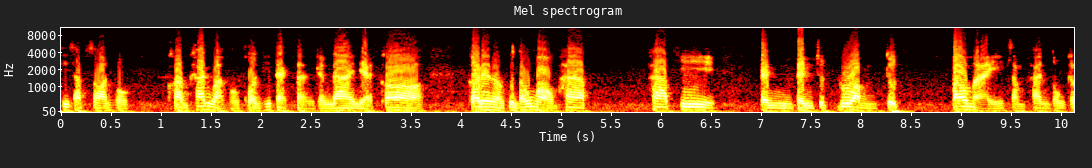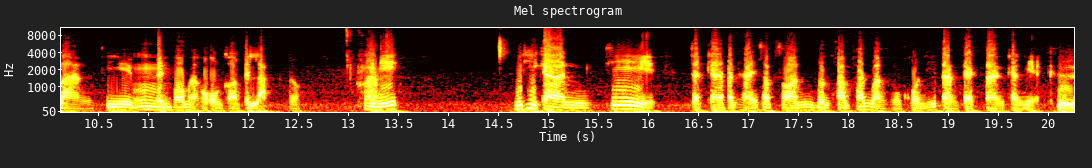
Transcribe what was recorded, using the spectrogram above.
ที่ซับซ้อนของ ความคาดหวังของคนที่แตกต่างกันได้ เนี่ย ก็ก็แน่นอนคุณต้องมองภาพภาพที่เป็นเป็นจุดร่วมจุดเป้าหมายสำคัญตรงกลางที่อืมเป็นเป้าหมายขององค์กรเป็นหลักเนาะครับทีนี้ วิธีการที่จัดการปัญหาที่ซับซ้อนบนความคาดหวังของคนที่ต่างแตกต่างกัน เนี่ย คือ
